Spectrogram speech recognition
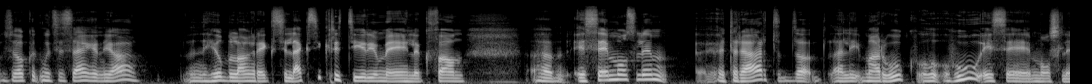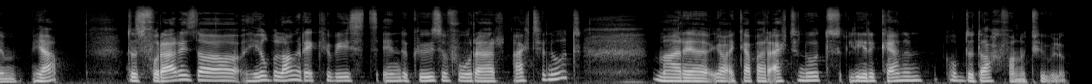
zou ik het moeten zeggen, ja, een heel belangrijk selectiecriterium eigenlijk. Van, um, is zij moslim? Uiteraard, dat, maar ook hoe is zij moslim? Ja, dus voor haar is dat heel belangrijk geweest in de keuze voor haar echtgenoot. Maar uh, ja, ik heb haar echtgenoot leren kennen op de dag van het huwelijk.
